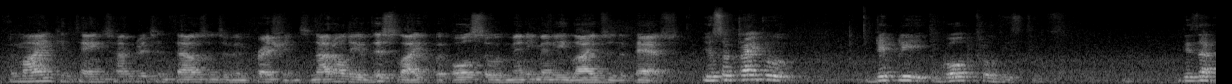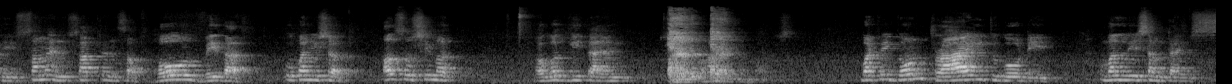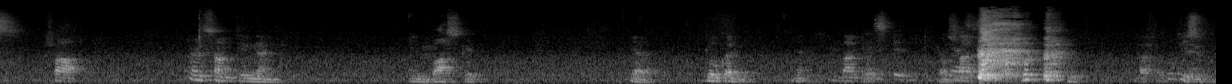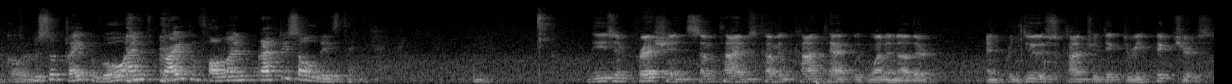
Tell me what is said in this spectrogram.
The mind contains hundreds and thousands of impressions, not only of this life, but also of many, many lives of the past. You should try to deeply go through these things. These are the sum and substance of whole Vedas, Upanishad, also Srimad Bhagavad Gita and. But we don't try to go deep. Only sometimes shop and something and in basket. Yeah, token. We should- we should try to go and try to follow and practice all these things. These impressions sometimes come in contact with one another and produce contradictory pictures.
